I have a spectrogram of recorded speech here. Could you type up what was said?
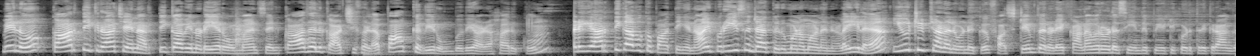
மேலும் கார்த்திக் ராஜ் அண்ட் அர்த்திகாவினுடைய ரொமான்ஸ் அண்ட் காதல் காட்சிகளை பார்க்கவே ரொம்பவே அழகாக இருக்கும். நடிகை அர்த்திகாவுக்கு பார்த்தீங்கன்னா இப்போ ரீசெண்டாக திருமணமான நிலையில யூடியூப் சேனல் ஒன்றுக்கு ஃபர்ஸ்ட் டைம் தன்னுடைய கணவரோட சேர்ந்து பேட்டி கொடுத்துருக்காங்க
